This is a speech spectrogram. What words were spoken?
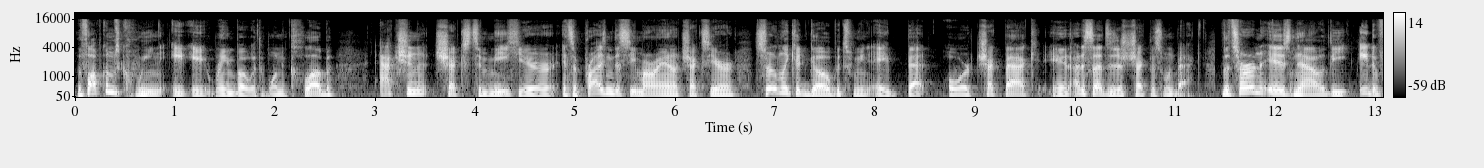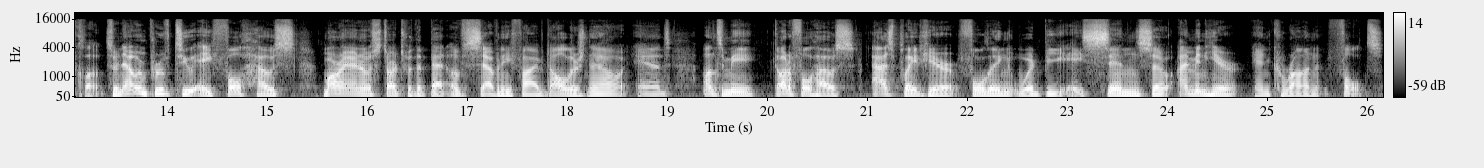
The flop comes Queen 8-8 Rainbow with one club. Action checks to me here. It's surprising to see Mariano checks here. Certainly could go between a bet or check back, and I decided to just check this one back. The turn is now the 8 of clubs. So now improved to a full house. Mariano starts with a bet of $75 now, and onto me, got a full house. As played here, folding would be a sin, so I'm in here, and Karan folds.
